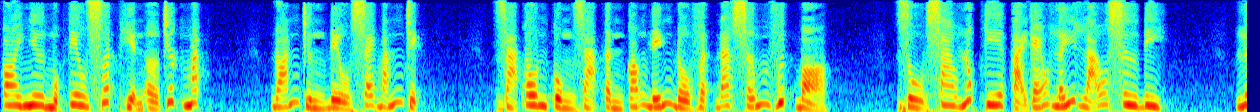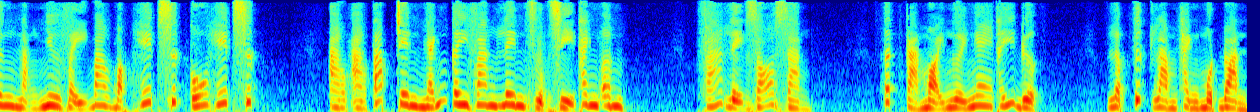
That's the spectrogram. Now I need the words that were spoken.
Coi như mục tiêu xuất hiện ở trước mắt. Đoán chừng đều sẽ bắn trịch. Dạ tôn cùng dạ tần cóng đến đồ vật đã sớm vứt bỏ. Dù sao lúc kia tại kéo lấy lão sư đi. Lưng nặng như vậy bao bọc hết sức cố hết sức. Ào ào táp trên nhánh cây vang lên rượu dị thanh âm. Phá lệ rõ ràng. Tất cả mọi người nghe thấy được. Lập tức làm thành một đoàn.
